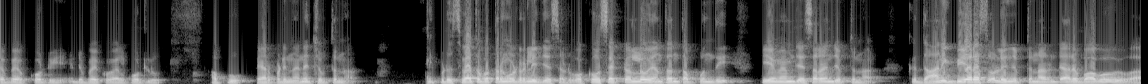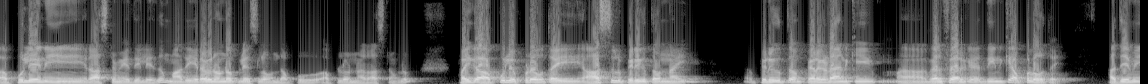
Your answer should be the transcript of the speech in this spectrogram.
డెబ్బై ఒక్క కోటి డెబ్బై ఒక్క వేల కోట్లు అప్పు ఏర్పడిందనే చెప్తున్నారు ఇప్పుడు శ్వేతపత్రం కూడా రిలీజ్ చేశాడు. ఒక్కో సెక్టర్లో ఎంతెంత తప్పు ఉంది ఏమేమి చేశారని చెప్తున్నారు. దానికి బీఆర్ఎస్ వాళ్ళు ఏం చెప్తున్నారంటే అరే బాబు అప్పు లేని రాష్ట్రం ఏదీ లేదు. మాది ఇరవై రెండో ప్లేస్లో ఉంది అప్పు అప్పులో ఉన్న రాష్ట్రంలో. పైగా అప్పులు ఎప్పుడు అవుతాయి ఆస్తులు పెరుగుతున్నాయి. పెరుగుతా పెరగడానికి వెల్ఫేర్ వెల్ఫేర్కి దీనికి అప్పులు అవుతాయి అదేమీ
